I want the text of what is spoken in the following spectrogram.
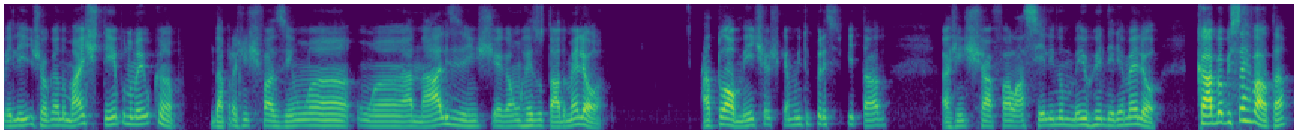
Ele jogando mais tempo no meio-campo. Dá para a gente fazer uma, uma análise e a gente chegar a um resultado melhor. Atualmente, acho que é muito precipitado a gente já falar se ele no meio renderia melhor. Cabe observar, tá?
